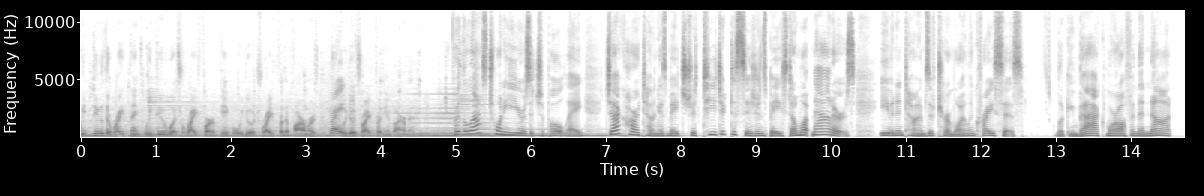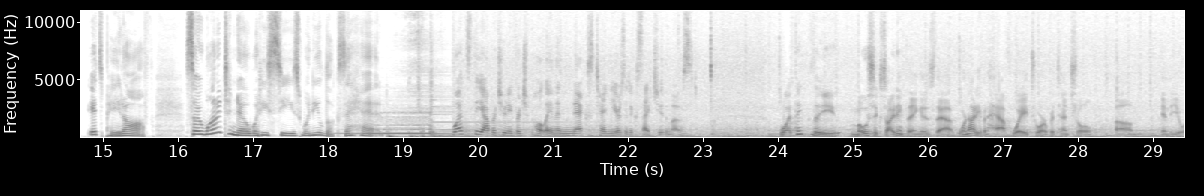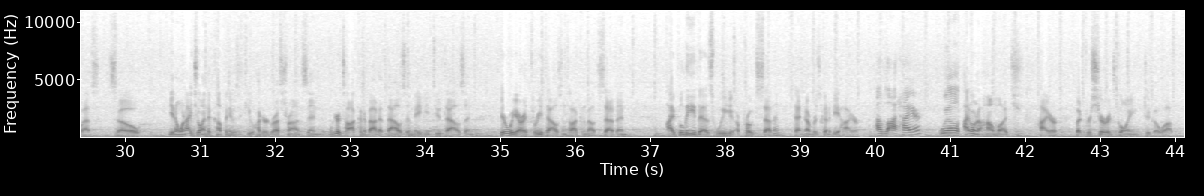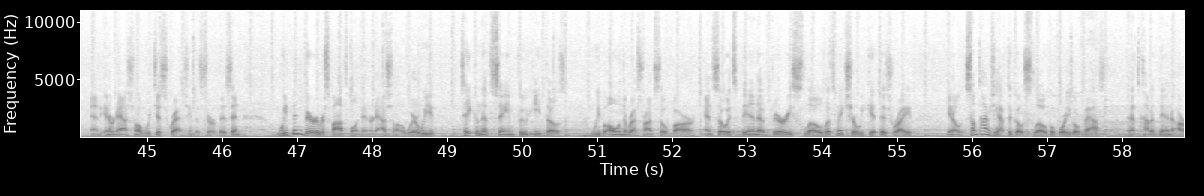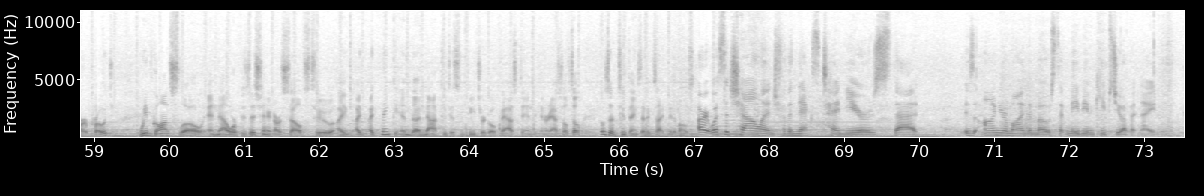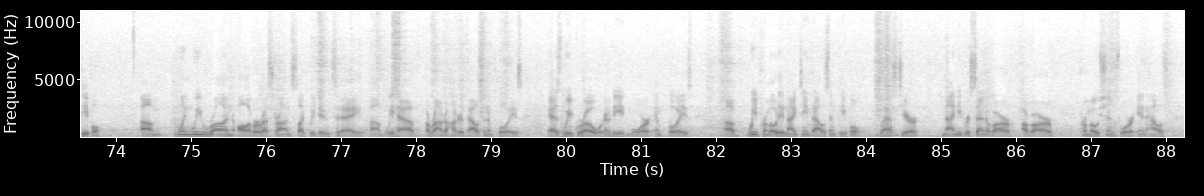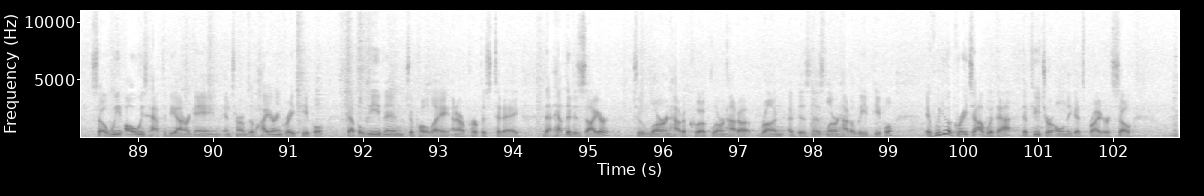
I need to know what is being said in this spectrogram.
We do the right things. We do what's right for our people. We do what's right for the farmers. Right. We do what's right for the environment. For the last 20 years at Chipotle, Jack Hartung has made strategic decisions based on what matters, even in times of turmoil and crisis. Looking back, more often than not, it's paid off. So I wanted to know what he sees when he looks ahead. What's the opportunity for Chipotle in the next 10 years that excites you the most? Well, I think the most exciting thing is that we're not even halfway to our potential um, in the U.S. So, you know, when I joined the company, it was a few hundred restaurants, and we were talking about 1,000, maybe 2,000. Here we are at 3,000, talking about seven. I believe as we approach seven, that number is going to be higher. A lot higher? Well, I don't know how much higher, but for sure it's going to go up. And international, we're just scratching the surface. And we've been very responsible in international, where we've taken the same food ethos, we've owned the restaurant so far, and so it's been a very slow, let's make sure we get this right. You know, sometimes you have to go slow before you go fast, and that's kind of been our approach. We've gone slow, and now we're positioning ourselves to, I, I, I think in the not too distant future, go fast in international. So those are the two things that excite me the most. All right, what's the challenge for the next 10 years that is on your mind the most that maybe even keeps you up at night? People. Um, when we run all of our restaurants like we do today, um, we have around 100,000 employees. as we grow, we're going to need more employees. Uh, we promoted 19,000 people last year. 90% of our, of our promotions were in-house. So we always have to be on our game in terms of hiring great people that believe in Chipotle and our purpose today, that have the desire to learn how to cook, learn how to run a business, learn how to lead people. If we do a great job with that, the future only gets brighter. So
